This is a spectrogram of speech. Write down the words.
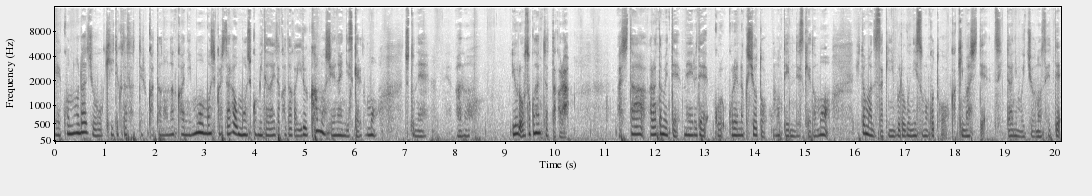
えー、このラジオを聴いてくださってる方の中にももしかしたらお申し込みいただいた方がいるかもしれないんですけれどもちょっとねあの夜遅くなっちゃったから明日改めてメールでご連絡しようと思っているんですけれどもひとまず先にブログにそのことを書きましてツイッターにも一応載せて、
